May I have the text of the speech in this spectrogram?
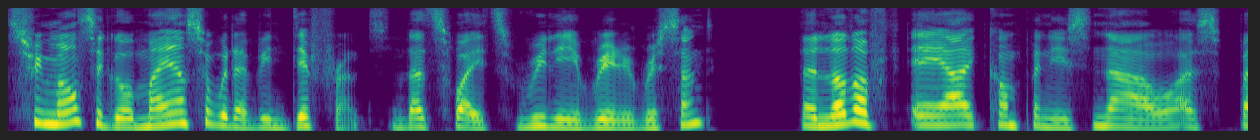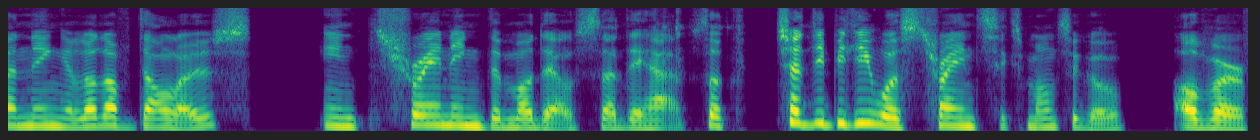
three months ago, my answer would have been different. That's why it's really, really recent. A lot of AI companies now are spending a lot of dollars in training the models that they have. So ChatGPT was trained six months ago over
